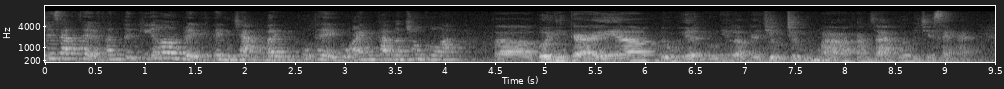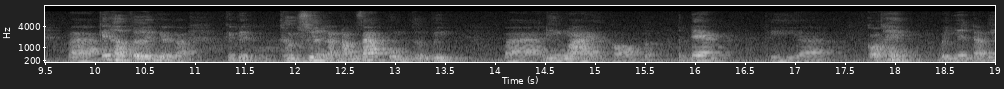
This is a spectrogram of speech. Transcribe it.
chuyên gia có thể phân tích kỹ hơn về cái tình trạng bệnh cụ thể của anh Phạm Văn Trung không ạ? À, với những cái à, biểu hiện cũng như là cái triệu chứng mà khán giả vừa mới chia sẻ và kết hợp với việc là cái việc thường xuyên là nóng rát vùng thượng vị và đi ngoài có vân đen thì à, có thể bệnh nhân đã bị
